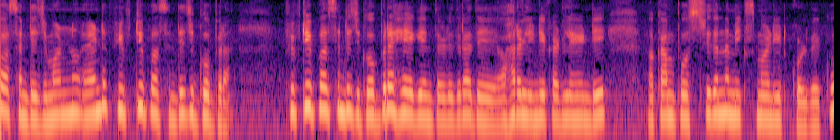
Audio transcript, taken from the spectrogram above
ಪರ್ಸೆಂಟೇಜ್ ಮಣ್ಣು ಆ್ಯಂಡ್ ಫಿಫ್ಟಿ ಪರ್ಸೆಂಟೇಜ್ ಗೊಬ್ಬರ. ಫಿಫ್ಟಿ ಪರ್ಸೆಂಟೇಜ್ ಗೊಬ್ಬರ ಹೇಗೆ ಅಂತ ಹೇಳಿದರೆ ಅದೇ ಹರಳಿಂಡಿ ಕಡಲೆ ಹಿಂಡಿ ಕಂಪೋಸ್ಟ್ ಇದನ್ನು ಮಿಕ್ಸ್ ಮಾಡಿ ಇಟ್ಕೊಳ್ಬೇಕು.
